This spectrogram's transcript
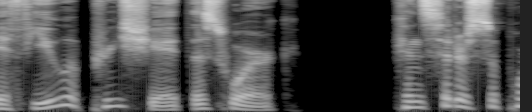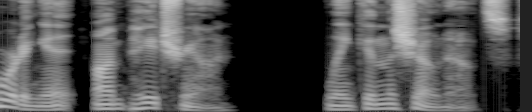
If you appreciate this work, consider supporting it on Patreon. Link in the show notes.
